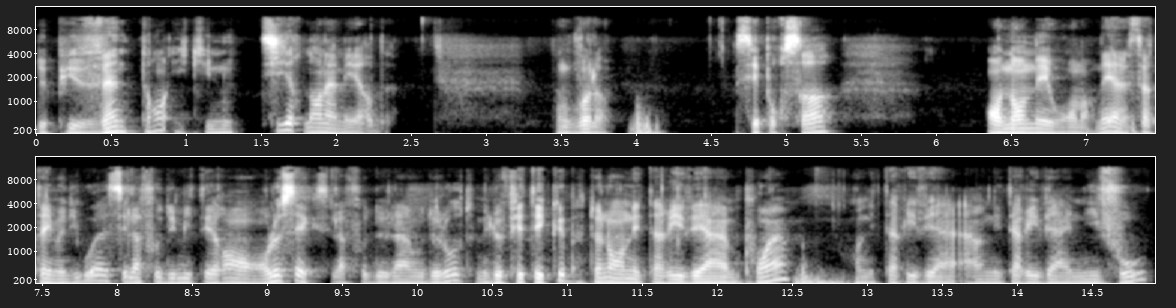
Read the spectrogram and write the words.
depuis 20 ans et qui nous tirent dans la merde. Donc voilà, c'est pour ça on en est où on en est. Certains me disent ouais c'est la faute de Mitterrand. On le sait que c'est la faute de l'un ou de l'autre, mais le fait est que maintenant on est arrivé à un point, on est arrivé à, on est arrivé à un niveau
